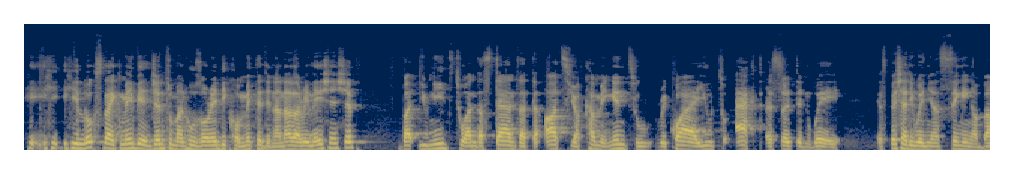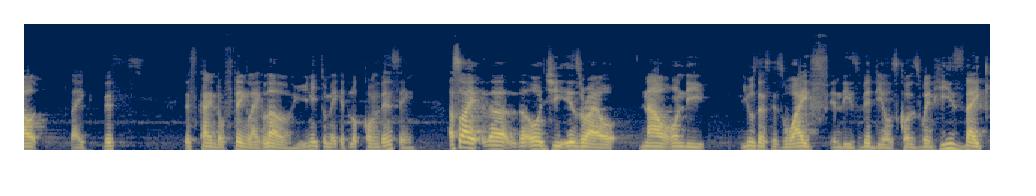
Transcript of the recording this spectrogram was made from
he, he he looks like maybe a gentleman who's already committed in another relationship but you need to understand that the arts you're coming into require you to act a certain way especially when you're singing about like this this kind of thing like love you need to make it look convincing that's why the the og izrael now only uses his wife in these videos because when he's like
